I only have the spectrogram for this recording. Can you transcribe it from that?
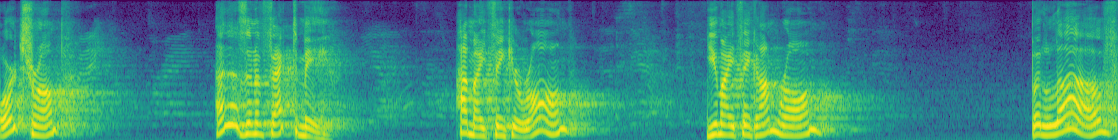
or Trump, that doesn't affect me. I might think you're wrong. You might think I'm wrong. But love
